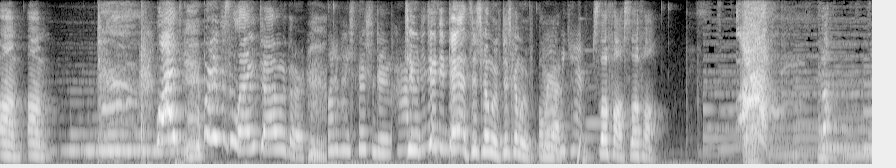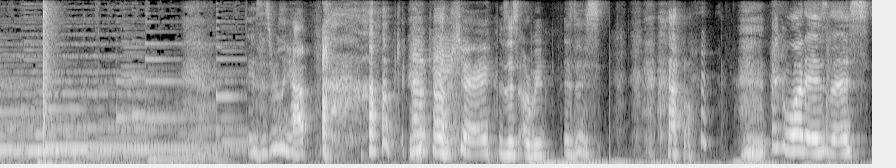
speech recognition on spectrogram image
Um, um. what? We're just laying down with her. What am I supposed to do? Dude, dude, dude, dance. Disco move. Disco move. Oh my No, god. we can't. Slow fall. Slow fall. Really hap? okay. Okay. Okay. Is this? Are we? Is this? How? like what is this?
